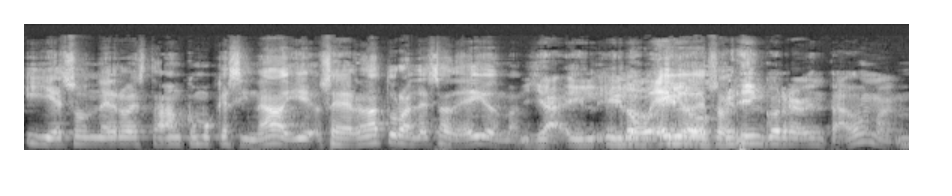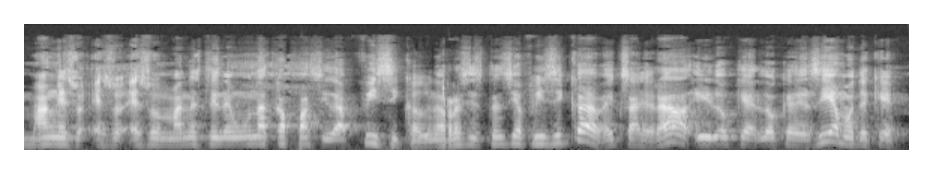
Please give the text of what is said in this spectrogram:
y esos negros estaban como que sin nada. Y, o sea, era la naturaleza de ellos, man. Ya, y, y, lo bello de los eso. gringos reventados, man. Man, eso, eso- esos manes tienen una capacidad física, de una resistencia física exagerada. Y lo que, lo que decíamos de que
